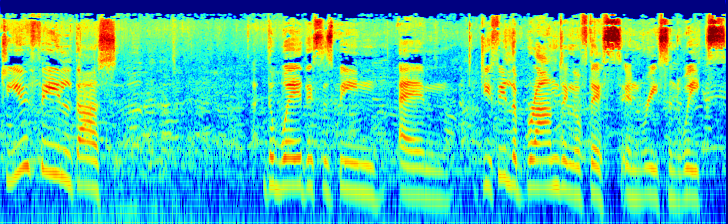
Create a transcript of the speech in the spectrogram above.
Do you feel that the way this has been, um, do you feel the branding of this in recent weeks?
